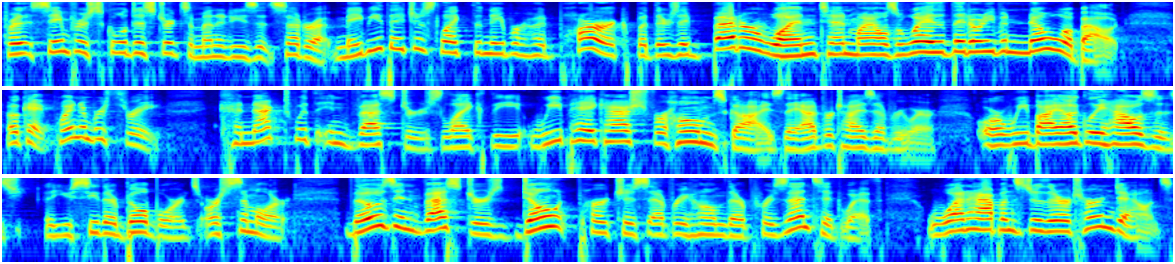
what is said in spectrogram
For same for school districts, amenities, etc. Maybe they just like the neighborhood park, but there's a better one 10 miles away that they don't even know about. Okay, point number three. Connect with investors like the We Pay Cash for Homes guys, they advertise everywhere, or We Buy Ugly Houses, you see their billboards, or similar. Those investors don't purchase every home they're presented with. What happens to their turndowns?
